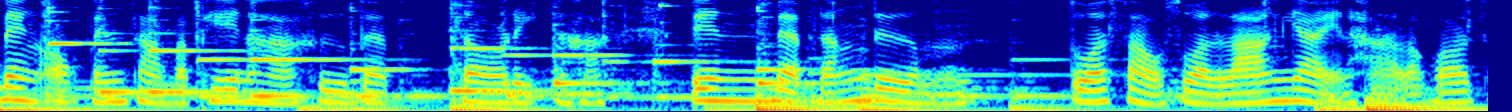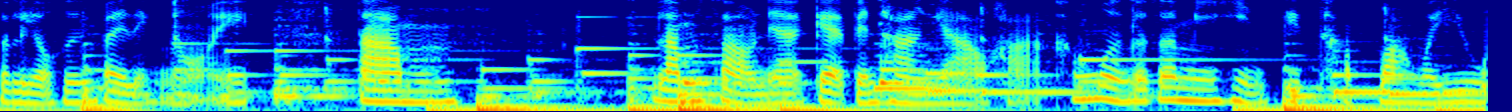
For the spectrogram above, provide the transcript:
แบ่งออกเป็น 3 ประเภทนะคะ คือแบบดอริกนะคะ เป็นแบบดั้งเดิม ตัวเสาส่วนล่างใหญ่นะคะ แล้วก็จะเลี้ยวขึ้นไปเล็กน้อย ตามลำเสาเนี่ยแกะเป็นทางยาวค่ะ ข้างบนก็จะมีหินปิดทับวางไว้อยู่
